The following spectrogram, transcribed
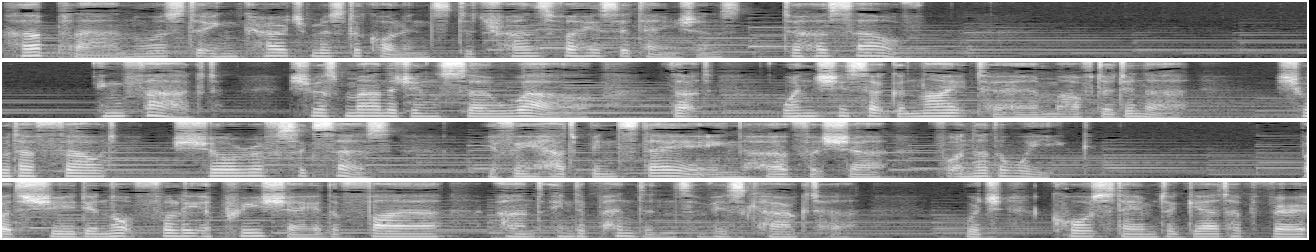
Her plan was to encourage Mr. Collins to transfer his attentions to herself. In fact, she was managing so well that when she said goodnight to him after dinner, she would have felt sure of success if he had been staying in Hertfordshire for another week. But she did not fully appreciate the fire and independence of his character, which caused him to get up very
